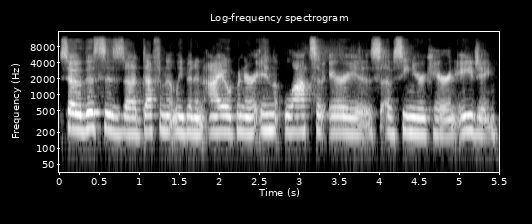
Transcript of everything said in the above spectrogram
So this has uh, definitely been an eye opener in lots of areas of senior care and aging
